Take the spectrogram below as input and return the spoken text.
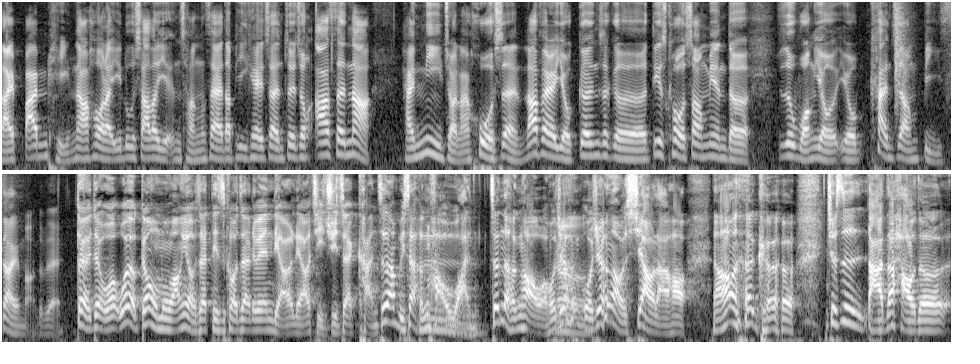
来扳平，那后来一路杀到延长赛，到 PK 战，最终阿森纳还逆转来获胜。拉斐尔有跟这个 Discord 上面的，就是网友有看这场比赛嘛？对不对？对对，我我有跟我们网友在 Discord 在那边聊聊几句，在看这场比赛很好玩，真的很好玩，我觉得我觉得很好笑啦哈。然后那个 就是打得好的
